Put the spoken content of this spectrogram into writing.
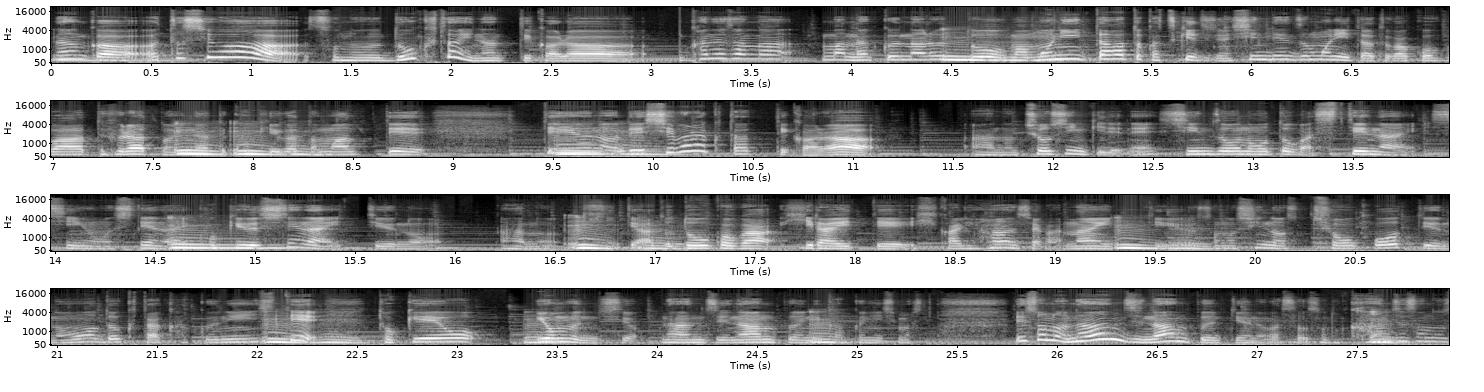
なんか私はそのドクターになってから金さんが、まあ、亡くなると、うん。まあ、モニターとかつけてて心電図モニターとかこうバーってフラットになって呼吸が止まって、っていうのでしばらく経ってからあの聴診器でね心臓の音がしてない心音してないうん。呼吸してないっていうのをあのうん。聞いて、あと瞳孔が開いて光反射がないっていう、うんうん。その死の兆候っていうのをドクター確認して、うんうん。時計を読むんですよ、何時何分に確認しました、でその何時何分っていうのがさその患者さんの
